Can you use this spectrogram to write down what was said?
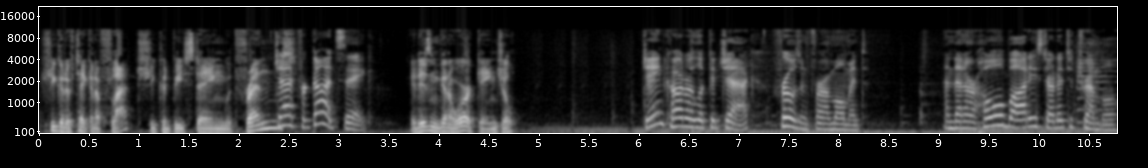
She could have taken a flat. She could be staying with friends. Jack, for God's sake. It isn't going to work, Angel. Jane Carter looked at Jack, frozen for a moment. And then her whole body started to tremble.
